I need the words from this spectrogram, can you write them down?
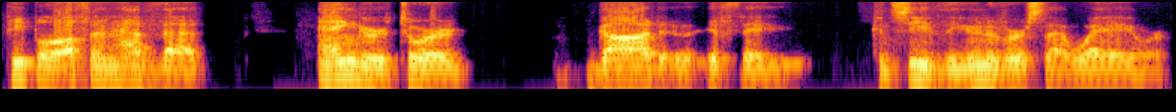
people often have that anger toward God if they conceive the universe that way, or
